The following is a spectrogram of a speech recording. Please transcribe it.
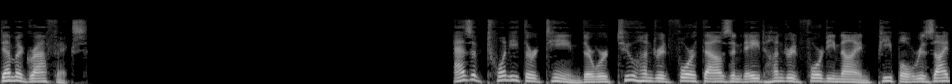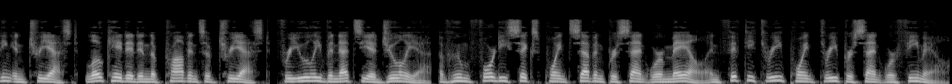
Demographics. As of 2013 there were 204,849 people residing in Trieste, located in the province of Trieste, Friuli Venezia Giulia, of whom 46.7% were male and 53.3% were female.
